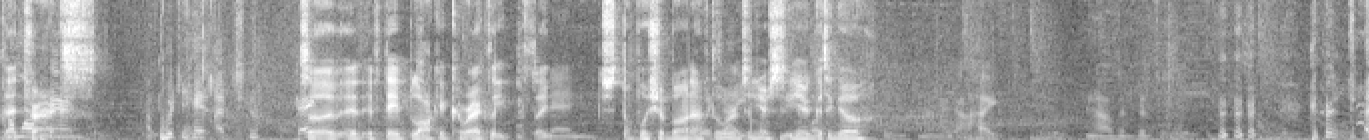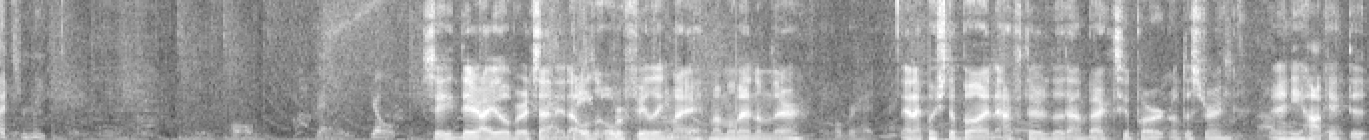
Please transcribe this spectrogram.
that tracks. So if, if they block it correctly, like just don't push a button afterwards, and you're you're good to go. See, there I overextended. I was overfeeling my, my momentum there. And I pushed the button after the down back two part of the string, and he hop kicked it.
